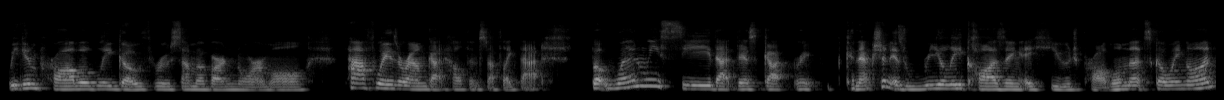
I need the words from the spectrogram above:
We can probably go through some of our normal pathways around gut health and stuff like that. But when we see that this gut connection is really causing a huge problem that's going on,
